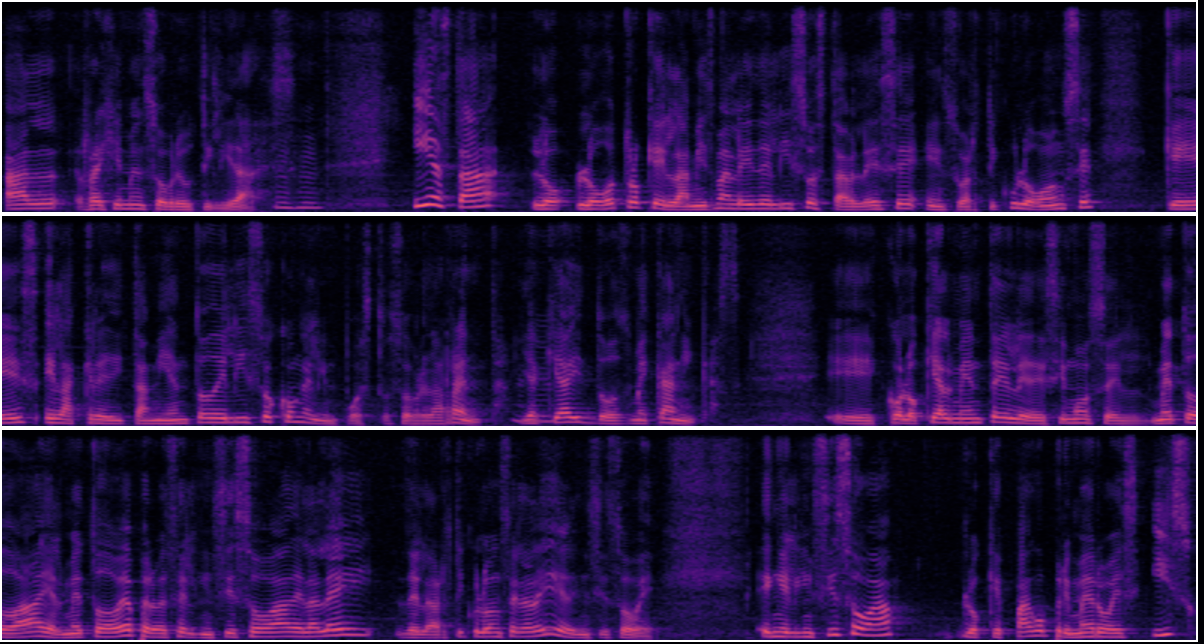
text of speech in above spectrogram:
al régimen sobre utilidades. Y está lo, otro que la misma ley del ISO establece en su artículo 11, que es el acreditamiento del ISO con el impuesto sobre la renta. Y aquí hay dos mecánicas. Eh, coloquialmente le decimos el método A y el método B, pero es el inciso A de la ley, del artículo 11 de la ley y el inciso B. En el inciso A lo que pago primero es ISO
